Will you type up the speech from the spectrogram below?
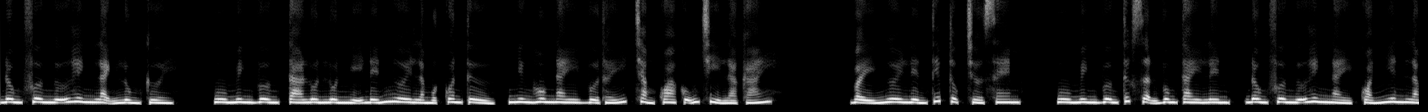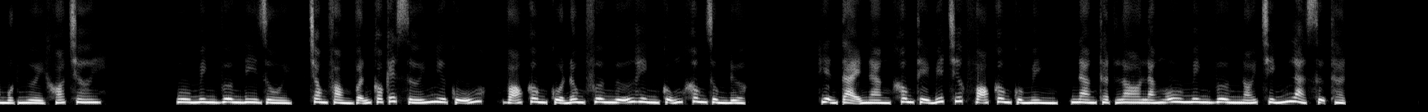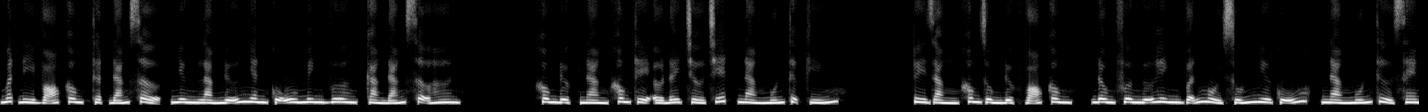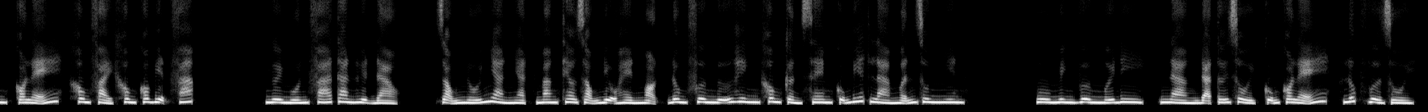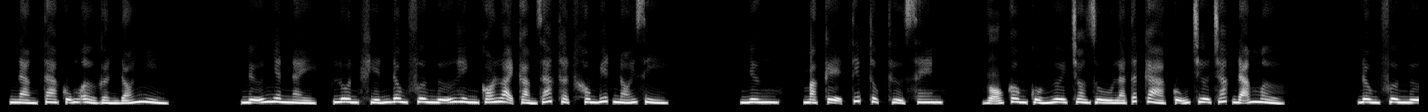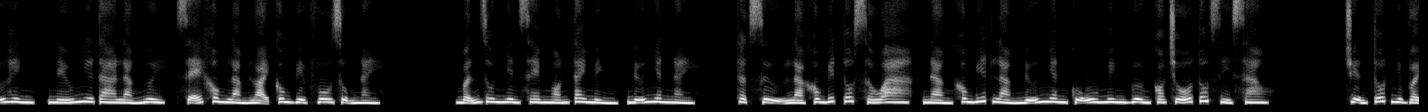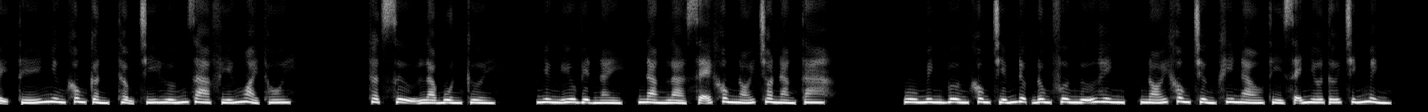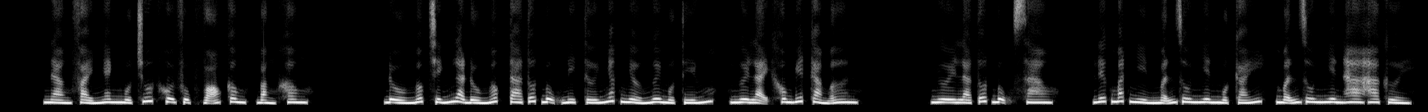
Đông phương ngữ hình lạnh lùng cười. U Minh Vương ta luôn luôn nghĩ đến ngươi là một quân tử, nhưng hôm nay vừa thấy chẳng qua cũng chỉ là cái. Vậy ngươi liền tiếp tục chờ xem. U Minh Vương tức giận vung tay lên, đông phương ngữ hình này quả nhiên là một người khó chơi. U Minh Vương đi rồi, trong phòng vẫn có kết giới như cũ, võ công của đông phương ngữ hình cũng không dùng được. Hiện tại nàng không thể biết trước võ công của mình, nàng thật lo lắng U Minh Vương nói chính là sự thật. Mất đi võ công thật đáng sợ, nhưng làm nữ nhân của U Minh Vương càng đáng sợ hơn. Không được nàng không thể ở đây chờ chết, nàng muốn tự cứu. Tuy rằng không dùng được võ công, Đông Phương Ngữ Hinh vẫn ngồi xuống như cũ, nàng muốn thử xem có lẽ không phải không có biện pháp. Người muốn phá tan huyệt đảo. Giọng nối nhàn nhạt mang theo giọng điệu hèn mọn Đông Phương Ngữ Hinh không cần xem cũng biết là mẫn du nhiên. U Minh Vương mới đi, nàng đã tới rồi cũng có lẽ, lúc vừa rồi, nàng ta cũng ở gần đó nhìn. Nữ nhân này, luôn khiến Đông Phương Ngữ Hinh có loại cảm giác thật không biết nói gì. Nhưng, mặc kệ tiếp tục thử xem. Võ công của ngươi cho dù là tất cả cũng chưa chắc đã mở. Đông Phương Ngữ Hinh, nếu như ta là ngươi, sẽ không làm loại công việc vô dụng này. Mẫn du nhiên xem ngón tay mình, nữ nhân này. Thật sự là không biết tốt xấu a nàng không biết làm nữ nhân của U Minh Vương có chỗ tốt gì sao. Chuyện tốt như vậy thế nhưng không cần, thậm chí hướng ra phía ngoài thôi. Thật sự là buồn cười. Nhưng yêu Việt này, nàng là sẽ không nói cho nàng ta. U Minh Vương không chiếm được đông phương ngữ hình, nói không chừng khi nào thì sẽ nhớ tới chính mình. Nàng phải nhanh một chút khôi phục võ công, bằng không. Đồ ngốc chính là đồ ngốc ta tốt bụng đi tới nhắc nhở ngươi một tiếng, ngươi lại không biết cảm ơn. Ngươi là tốt bụng sao? Liếc mắt nhìn Mẫn Du Nhiên một cái, Mẫn Du Nhiên ha ha cười.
